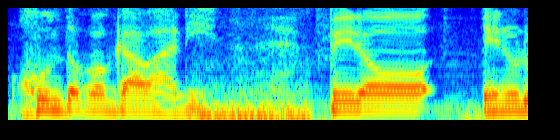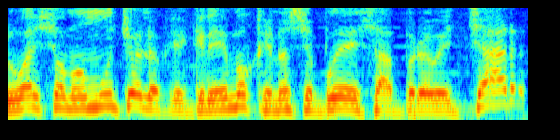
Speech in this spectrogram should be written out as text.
junto con Cavani. Pero en Uruguay somos muchos los que creemos que no se puede desaprovechar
